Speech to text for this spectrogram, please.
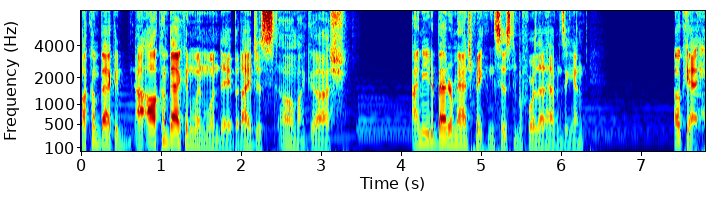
I'll come back and I'll come back and win one day, but I just oh my gosh. I need a better matchmaking system before that happens again. Okay,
